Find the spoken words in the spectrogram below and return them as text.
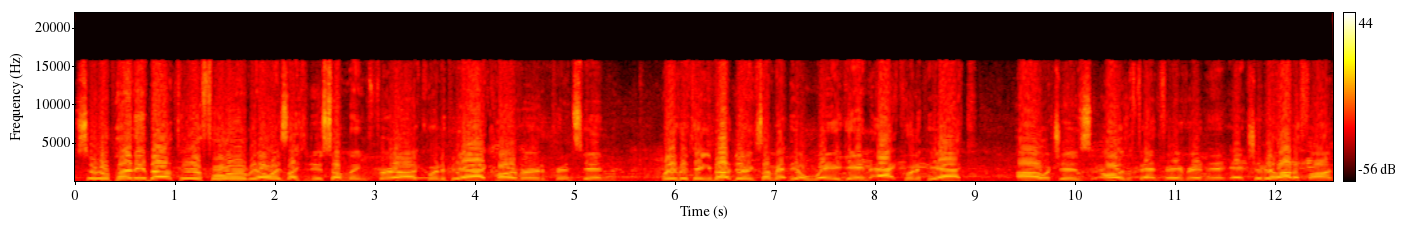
So we're planning about three or four. We always like to do something for uh, Quinnipiac, Harvard, Princeton. We're been thinking about doing something at the away game at Quinnipiac, uh, which is always a fan favorite, and it, it should be a lot of fun.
